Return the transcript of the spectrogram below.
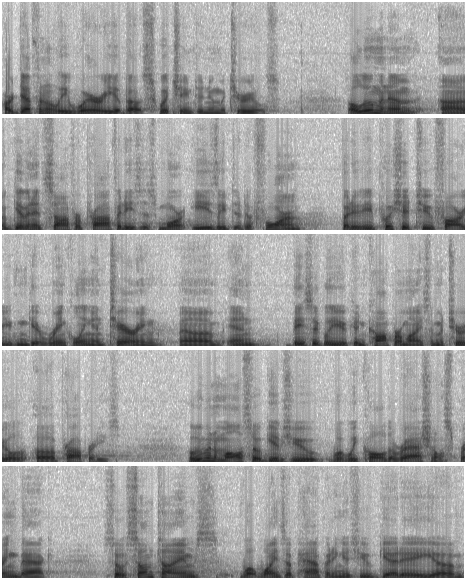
are definitely wary about switching to new materials. Aluminum, uh, given its softer properties, is more easy to deform, but if you push it too far, you can get wrinkling and tearing, um, and basically you can compromise the material uh, properties. Aluminum also gives you what we call the rational spring back, so sometimes what winds up happening is you get a, um,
